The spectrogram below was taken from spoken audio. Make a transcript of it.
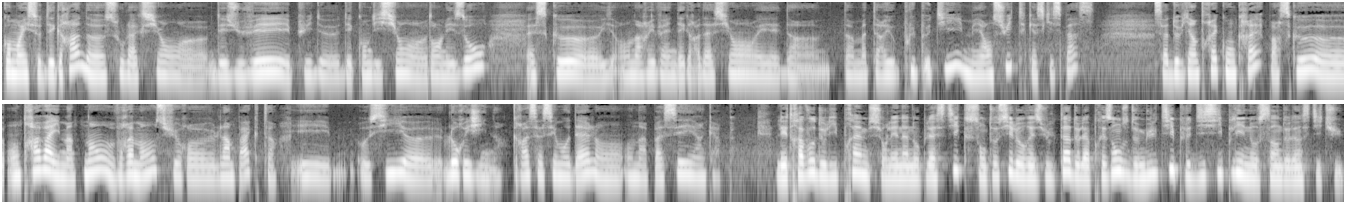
comment ils se dégradent sous l'action des UV et puis des conditions dans les eaux. Est-ce qu'on arrive à une dégradation d'un matériau plus petit, mais ensuite, qu'est-ce qui se passe? Ça devient très concret parce que euh, on travaille maintenant vraiment sur euh, l'impact et aussi euh, l'origine. Grâce à ces modèles, on, a passé un cap. Les travaux de l'IPREM sur les nanoplastiques sont aussi le résultat de la présence de multiples disciplines au sein de l'Institut.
